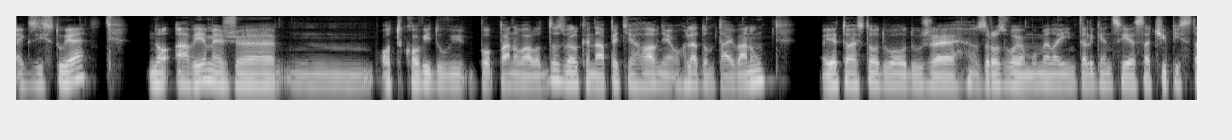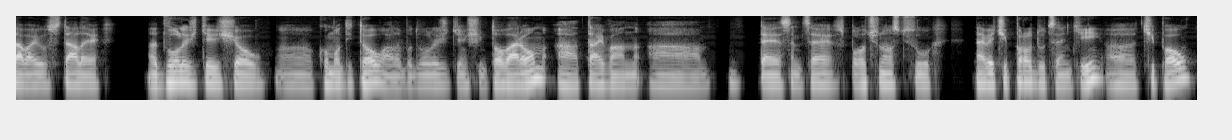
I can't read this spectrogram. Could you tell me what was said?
existuje. No a vieme, že mm, od covidu panovalo dosť veľké napätie hlavne ohľadom Tajvanu. Je to aj z toho dôvodu, že s rozvojom umelej inteligencie sa čipy stávajú stále dôležitejšou eh, komoditou alebo dôležitejším tovarom a Tajvan a TSMC spoločnosť sú najväčší producenti eh, čipov.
